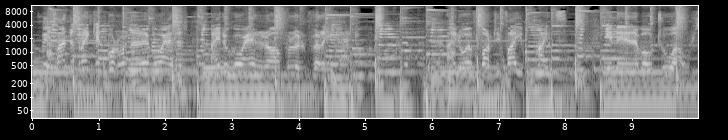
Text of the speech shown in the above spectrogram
on the drinking, but when I go at it, I do go at it awful and very hard. I do have 45 pints in, in about two hours.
